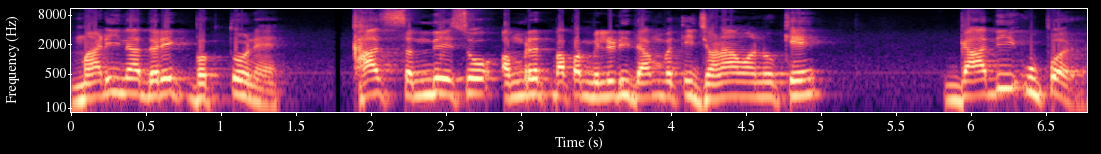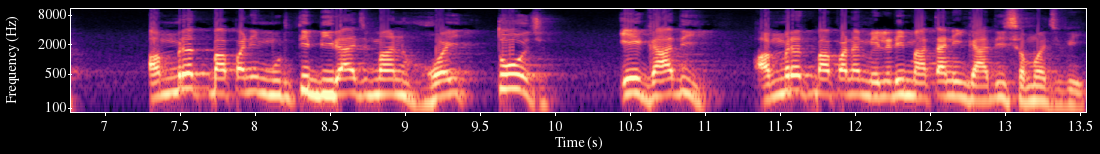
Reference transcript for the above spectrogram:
માળીના દરેક ભક્તોને ખાસ સંદેશો અમૃત બાપા મિલડી ધામ વતી જણાવવાનું કે ગાદી ઉપર અમૃત બાપાની મૂર્તિ બિરાજમાન હોય તો જ એ ગાદી અમૃત બાપાના મેલડી માતાની ગાદી સમજવી.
